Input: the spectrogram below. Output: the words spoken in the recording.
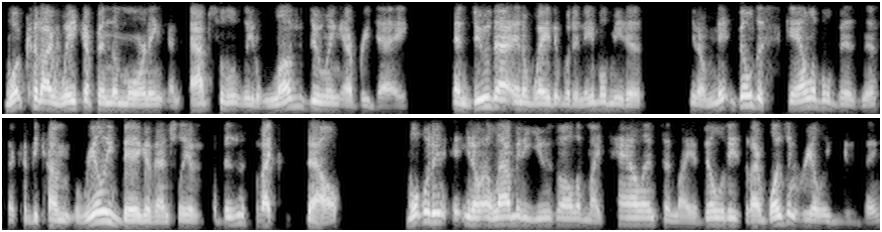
What could I wake up in the morning and absolutely love doing every day and do that in a way that would enable me to, you know, build a scalable business that could become really big eventually, a business that I could sell what would it, you know, allow me to use all of my talents and my abilities that I wasn't really using?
